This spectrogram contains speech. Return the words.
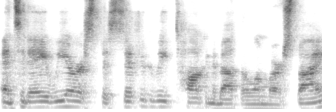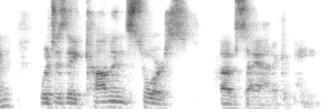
And today we are specifically talking about the lumbar spine, which is a common source of sciatica pain.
